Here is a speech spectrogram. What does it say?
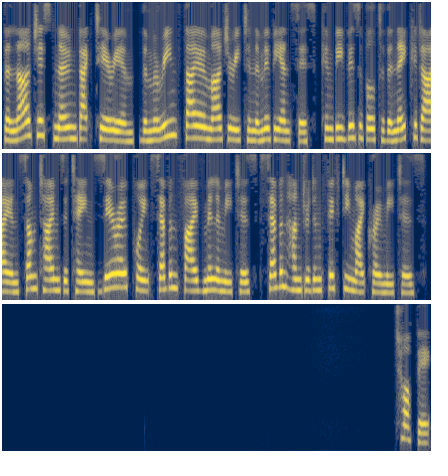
The largest known bacterium, the marine Thiomargarita namibiensis, can be visible to the naked eye and sometimes attains 0.75 mm 750 micrometers. Topic:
